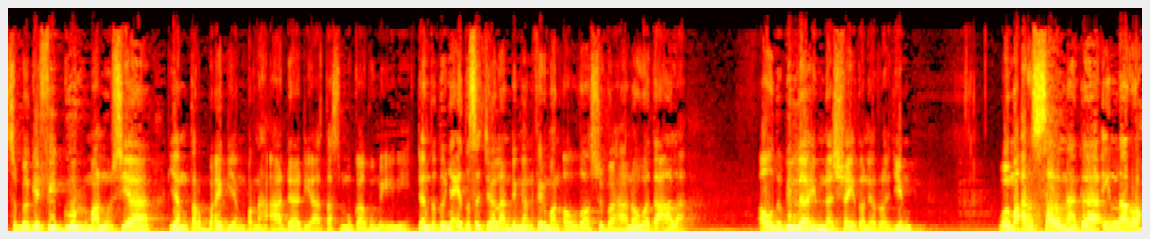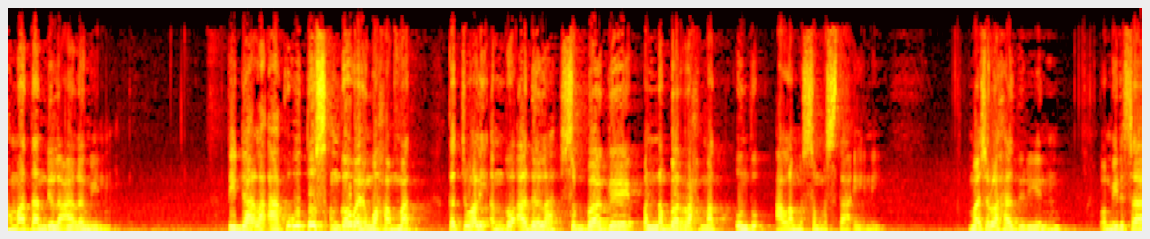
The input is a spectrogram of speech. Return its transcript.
sebagai figur manusia yang terbaik yang pernah ada di atas muka bumi ini. Dan tentunya itu sejalan dengan firman Allah Subhanahu wa taala. A'udzu. Wa ma arsalnaka illa rahmatan lil alamin. Tidaklah aku utus engkau wahai Muhammad kecuali engkau adalah sebagai penebar rahmat untuk alam semesta ini. Masyaallah hadirin, pemirsa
